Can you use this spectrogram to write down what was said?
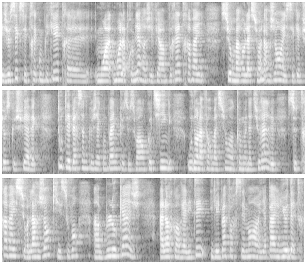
je sais que c'est très compliqué. Très... Moi, moi, la première, hein, j'ai fait un vrai travail sur ma relation à l'argent et c'est quelque chose que je fais avec toutes les personnes que j'accompagne, que ce soit en coaching ou dans la formation euh, comme au naturel, ce travail sur l'argent qui est souvent un blocage, alors qu'en réalité, il n'est pas forcément, il n'y a pas lieu d'être.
